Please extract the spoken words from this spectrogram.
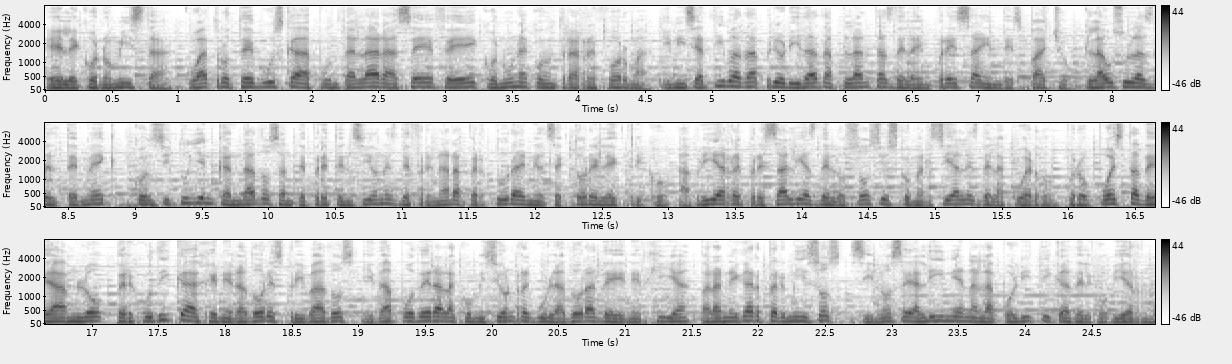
El economista 4T busca apuntalar a CFE con una contrarreforma. Iniciativa da prioridad a plantas de la empresa en despacho. Cláusulas del TEMEC constituyen candados ante pretensiones de frenar apertura en el sector eléctrico. Habría represalias de los socios comerciales del acuerdo. Propuesta de AMLO perjudica a generadores privados y da poder a la Comisión Reguladora de Energía para negar permisos si no se alinean a la política del gobierno.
